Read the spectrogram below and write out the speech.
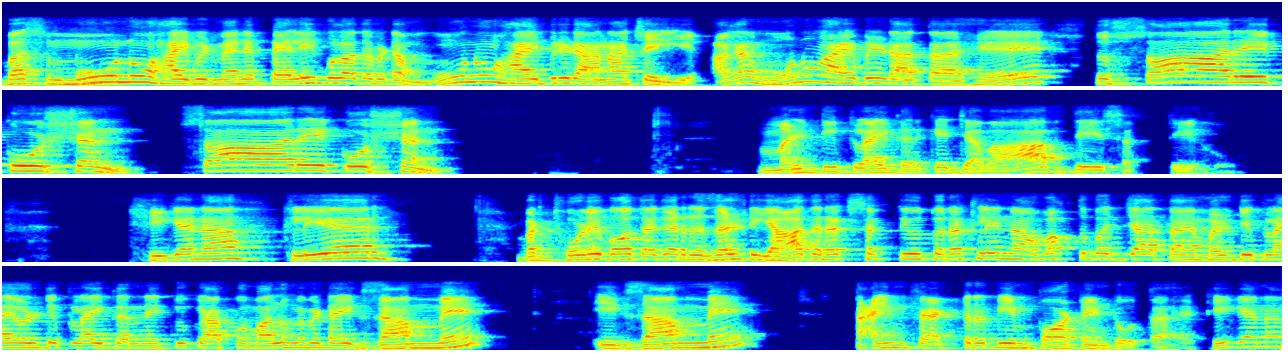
बस मोनो हाइब्रिड मैंने पहले ही बोला था बेटा मोनो हाइब्रिड आना चाहिए। अगर मोनो हाइब्रिड आता है तो सारे क्वेश्चन सारे क्वेश्चन मल्टीप्लाई करके जवाब दे सकते हो। ठीक है ना? क्लियर बट थोड़े बहुत अगर रिज़ल्ट याद रख सकते हो तो रख लेना। वक्त बच जाता है मल्टीप्लाई मल्टीप्लाई करने, क्योंकि आपको मालूम है बेटा एग्ज़ाम में एग्ज़ाम में टाइम फैक्टर भी इंपॉर्टेंट होता है, ठीक है ना?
